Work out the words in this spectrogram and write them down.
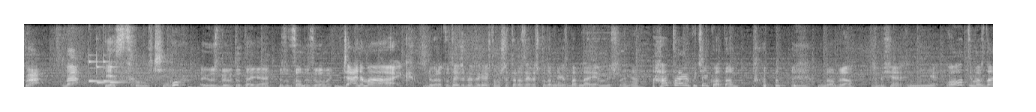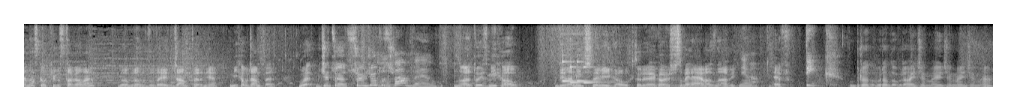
Ba, ba. Jest! Kurczę. A już był tutaj, nie? Rzucony złomek. Dynamite! Dobra, tutaj żeby wygrać, to muszę to rozegrać podobnie jak z Barleyem, myślę, nie? Aha, tak jak uciekła tam. no dobra, żeby się nie... O, ty masz na skoki ustawione? Dobra, no tutaj jumper, nie? Michał jumper. Łe, gdzie co ja, co ja, gdzie. To Paweł. No ale tu jest Michał. Dynamiczny Michał, którego już w sobie nie ma z nami. Nie ma. F. Tik. Dobra, dobra, dobra, idziemy, idziemy, idziemy.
